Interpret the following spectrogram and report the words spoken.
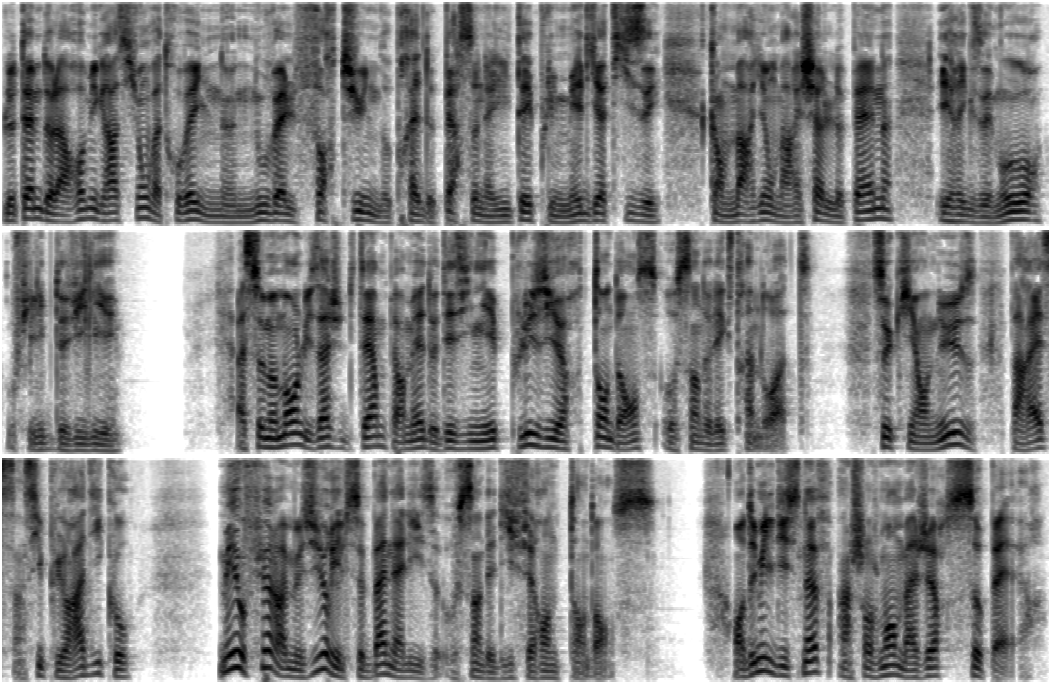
le thème de la remigration va trouver une nouvelle fortune auprès de personnalités plus médiatisées, comme Marion Maréchal Le Pen, Éric Zemmour ou Philippe de Villiers. À ce moment, l'usage du terme permet de désigner plusieurs tendances au sein de l'extrême droite. Ceux qui en usent paraissent ainsi plus radicaux, mais au fur et à mesure, il se banalise au sein des différentes tendances. En 2019, un changement majeur s'opère.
